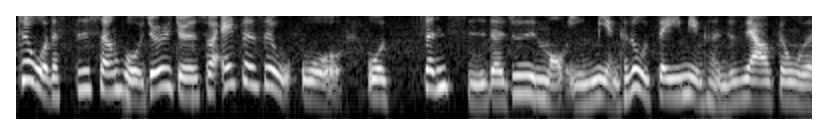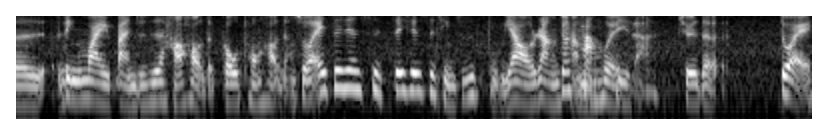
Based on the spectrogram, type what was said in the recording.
就是我的私生活，我就会觉得说，哎，这是我我真实的就是某一面，可是我这一面可能就是要跟我的另外一半，就是好好的沟通好，讲说，哎，这件事这些事情就是不要让他们会觉得，对。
